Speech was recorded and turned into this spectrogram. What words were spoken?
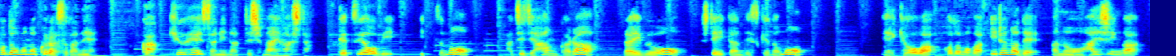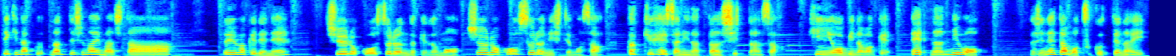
子供のクラスがね、学級閉鎖になってしまいました。月曜日、いつも8時半からライブをしていたんですけども、えー今日は子供がいるので、あの、配信ができなくなってしまいました。というわけでね、収録をするんだけども、収録をするにしてもさ、学級閉鎖になったん知ったんさ、金曜日なわけ。え、何にも、私ネタも作ってない。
